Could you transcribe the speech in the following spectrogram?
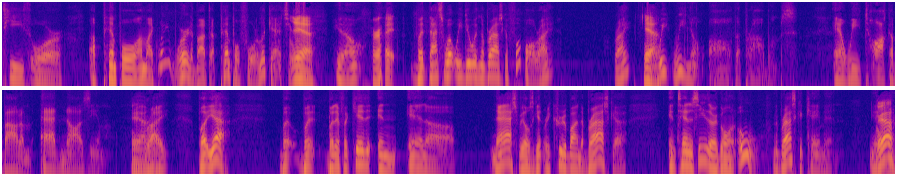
teeth, or a pimple. I'm like, what are you worried about the pimple for? Look at you. Yeah. You know. Right. But that's what we do with Nebraska football, right? Right? Yeah. We we know all the problems, and we talk about them ad nauseum. Yeah. Right. But yeah, but but but if a kid in in uh, Nashville is getting recruited by Nebraska, in Tennessee they're going, "Oh, Nebraska came in." You know? yeah.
